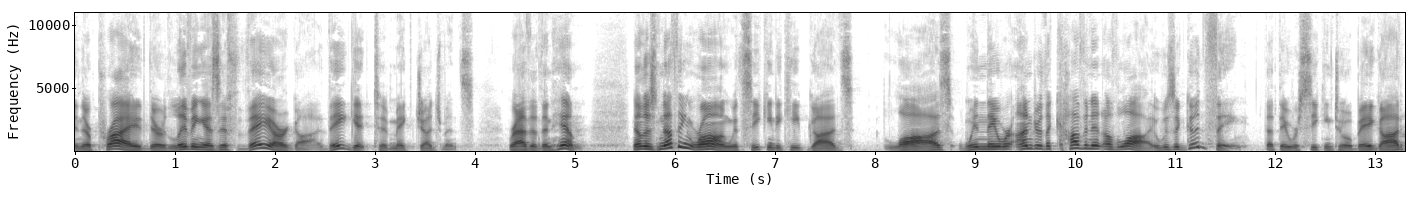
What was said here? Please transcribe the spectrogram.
in their pride, they're living as if they are God. They get to make judgments rather than Him. Now, there's nothing wrong with seeking to keep God's laws when they were under the covenant of law. It was a good thing that they were seeking to obey God,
